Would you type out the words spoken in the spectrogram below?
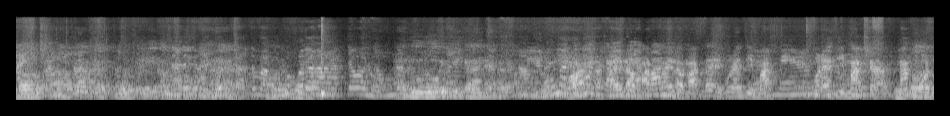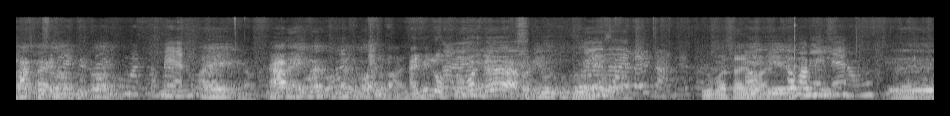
เราเราต้องจะปวดตัวนี้เนาะดูดูวิธีการนะครับเพราะใครเรามัดใครเรามัดเลยผู้ใดสีมัดผู้ใดสีมัดกับนั่งกดมัดเลยแมนไปไหนมัดมัดก่อนไอ้ไม่รวมตัวมันเด้อไม่รู้ทุกคน ถือว่าใส่หลายเอามาผิดแน่เลย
